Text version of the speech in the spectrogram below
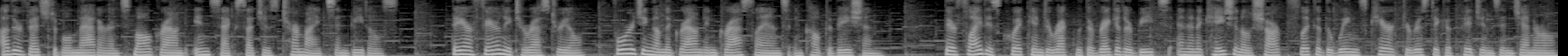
other vegetable matter, and small ground insects such as termites and beetles. They are fairly terrestrial, foraging on the ground in grasslands and cultivation. Their flight is quick and direct with irregular beats and an occasional sharp flick of the wings characteristic of pigeons in general.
